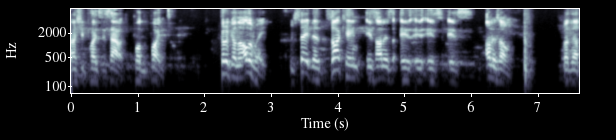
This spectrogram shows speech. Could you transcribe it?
Rashi points this out. The point. Could have gone the other way we say that Zaken is on his is, is, is on his own, but the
